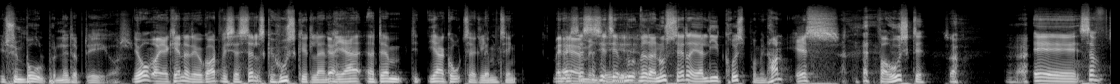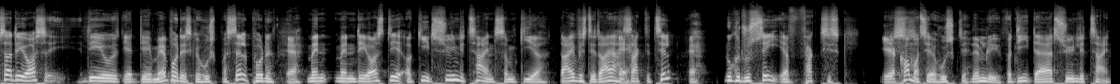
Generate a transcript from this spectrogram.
et symbol på netop det, ikke også? Jo, og jeg kender det jo godt, hvis jeg selv skal huske et eller andet. Ja. Jeg, og dem, jeg er god til at glemme ting. Men Ja, hvis jeg så siger til det- dem, nu, ved du, nu sætter jeg lige et kryds på min hånd, Yes. for at huske det. Så. Øh, så, så er det jo også, det er jo, ja, det er med på, at det skal huske mig selv på det, Ja. men, men det er også det at give et synligt tegn, som giver dig, hvis det er dig, jeg har Ja. sagt det til, Ja. nu kan du se, at jeg faktisk, yes. jeg kommer til at huske det, Nemlig. fordi der er et synligt tegn.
